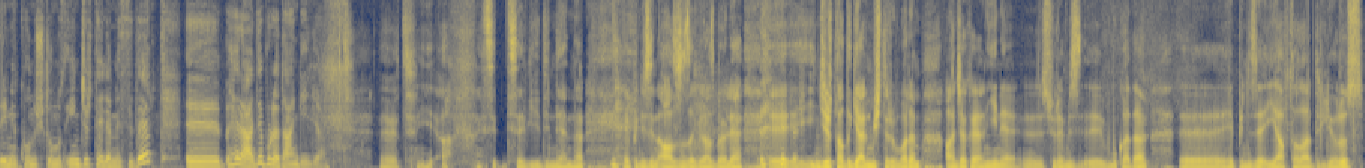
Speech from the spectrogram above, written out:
demin konuştuğumuz incir telemesi de e, herhalde buradan geliyor. Evet sevgili dinleyenler hepinizin ağzınıza biraz böyle e, incir tadı gelmiştir umarım. Ancak yani yine e, süremiz e, bu kadar. E, hepinize iyi haftalar diliyoruz.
